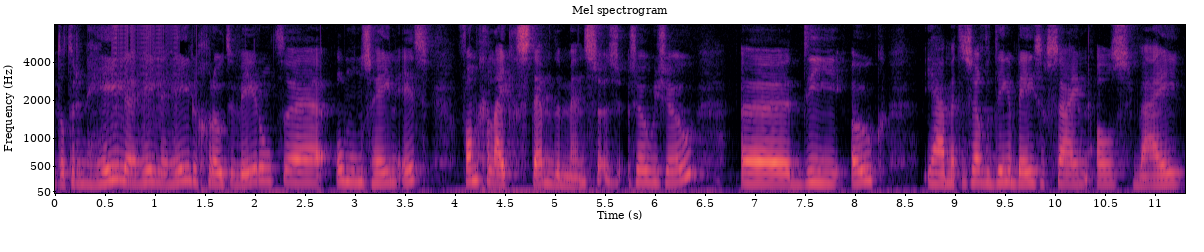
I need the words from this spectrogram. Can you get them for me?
dat er een hele, hele, hele grote wereld om ons heen is. Van gelijkgestemde mensen sowieso. die ook ja, met dezelfde dingen bezig zijn als wij.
